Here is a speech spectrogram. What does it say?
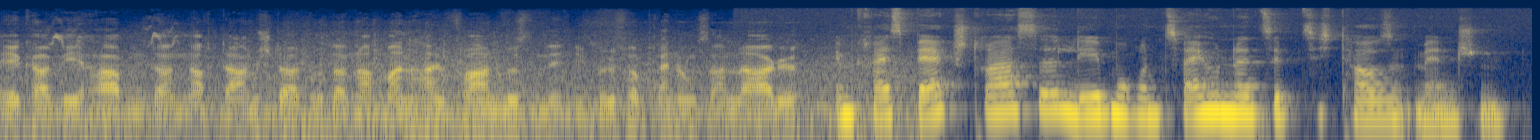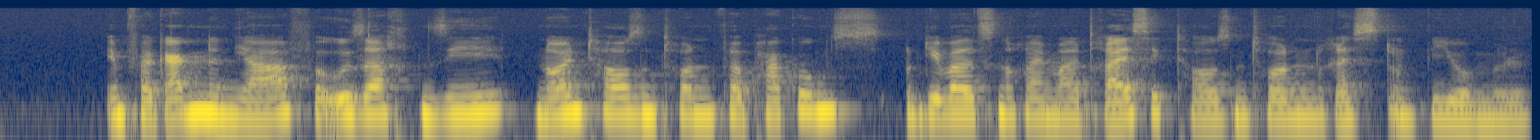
LKW haben, dann nach Darmstadt oder nach Mannheim fahren müssen in die Müllverbrennungsanlage. Im Kreis Bergstraße leben rund 270.000 Menschen. Im vergangenen Jahr verursachten sie 9000 Tonnen Verpackungs- und jeweils noch einmal 30.000 Tonnen Rest- und Biomüll.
